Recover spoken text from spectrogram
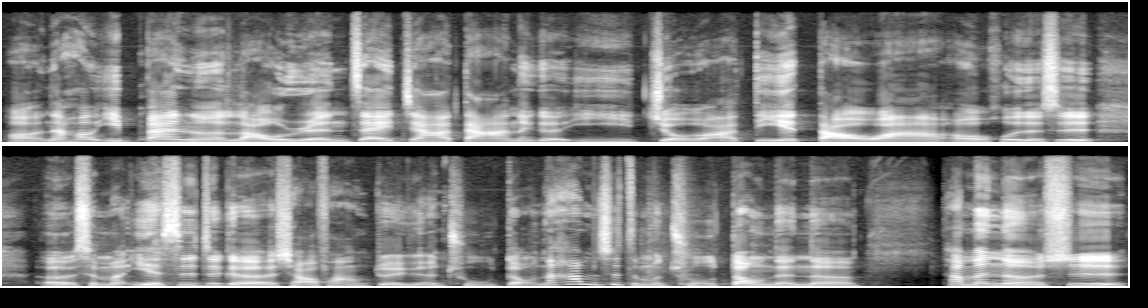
啊。然后一般呢，老人在家打那个一一九啊，跌倒啊，哦，或者是呃什么，也是这个消防队员出动。那他们是怎么出动的呢？他们呢是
